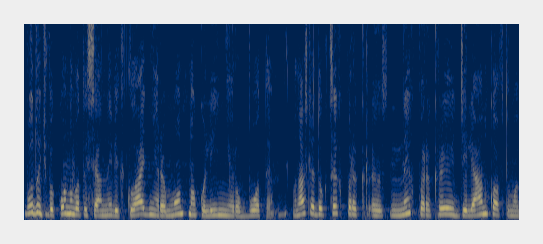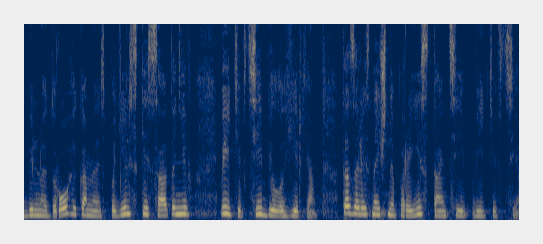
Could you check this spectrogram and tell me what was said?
будуть виконуватися невідкладні ремонтно-колінні роботи. Внаслідок цих них перекриють ділянку автомобільної дороги Кам'янець-Подільський, Сатанів, Війтівці, Білогір'я та залізничний переїзд станції Війтівці.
